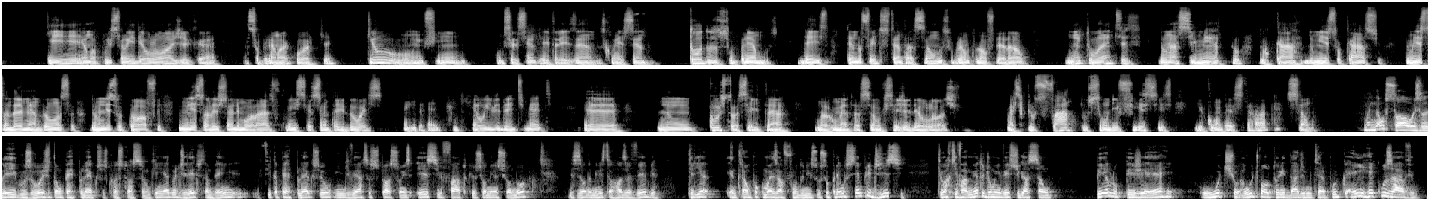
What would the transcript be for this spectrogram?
que é uma posição ideológica da Suprema Corte, que eu, enfim, com 63 anos, conhecendo todos os Supremos, desde tendo feito sustentação no Supremo Tribunal Federal, muito antes do nascimento do, Car, do ministro Cássio, do ministro André Mendonça, do ministro Toffoli, do ministro Alexandre Moraes, foi em 62, eu, evidentemente, é, não custa aceitar uma argumentação que seja ideológica, mas que os fatos são difíceis de contestar, são. Mas não só os leigos hoje estão perplexos com a situação, quem é do direito também fica perplexo em diversas situações. Esse fato que o senhor mencionou, decisão da ministra Rosa Weber, queria entrar um pouco mais a fundo nisso. O Supremo sempre disse que o arquivamento de uma investigação pelo PGR, último, a última autoridade do Ministério Público, é irrecusável.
